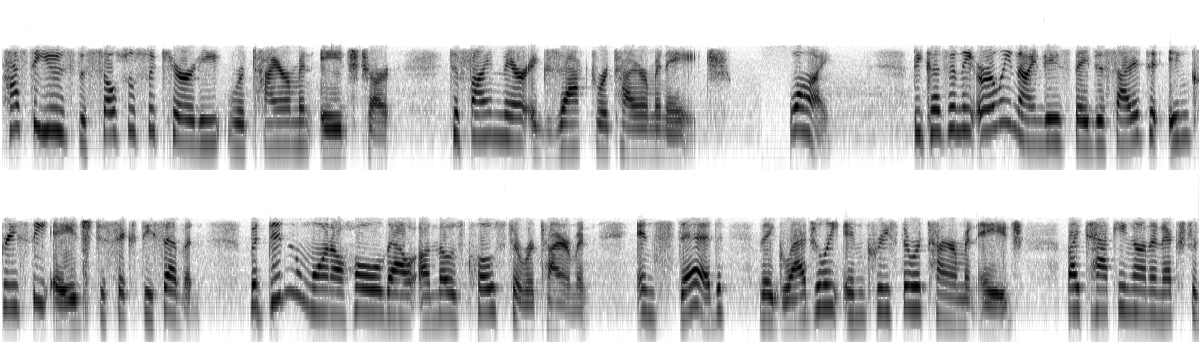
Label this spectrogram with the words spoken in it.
has to use the Social Security retirement age chart to find their exact retirement age. Why? Because in the early 90s they decided to increase the age to 67, but didn't want to hold out on those close to retirement. Instead, they gradually increased the retirement age by tacking on an extra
